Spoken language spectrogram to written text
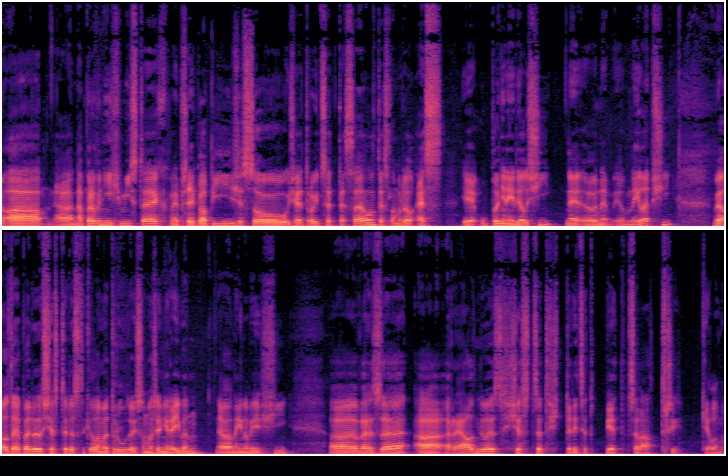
No a na prvních místech mě překvapí, že jsou, že je trojice Tesla, Tesla Model S je úplně nejdelší, ne, eh, ne, nejlepší. VLTP do 610 km, to je samozřejmě Raven, eh, nejnovější eh, verze a reálný dojezd 645,3 km.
